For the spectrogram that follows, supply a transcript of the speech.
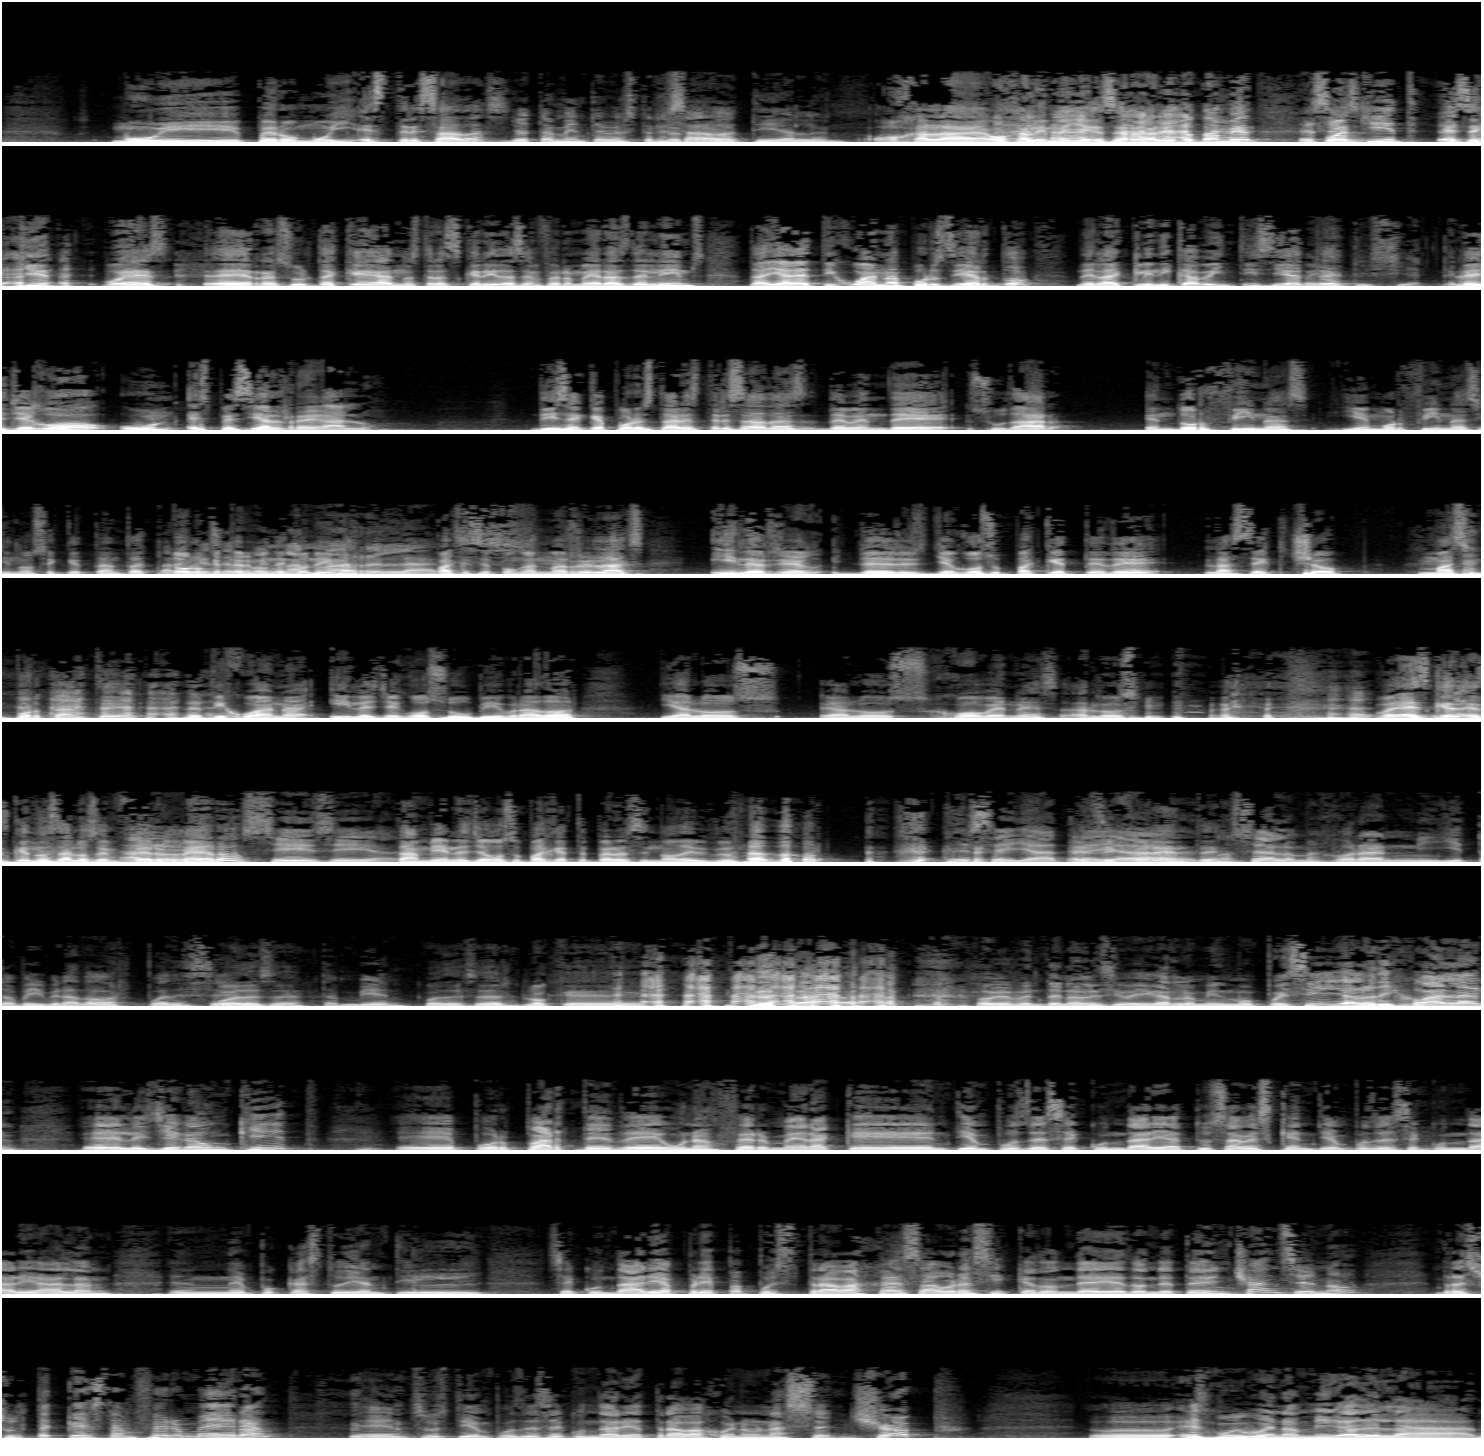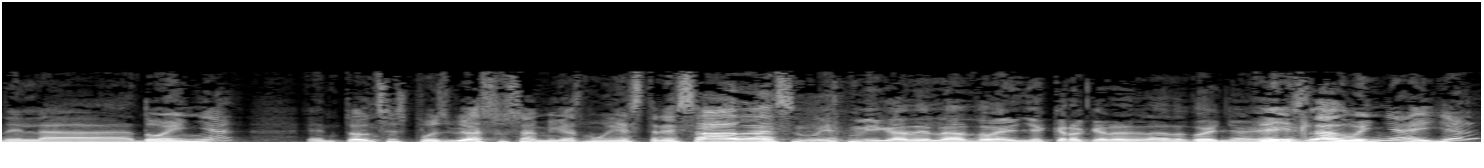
muy, pero muy estresadas. Yo también te veo estresado a ti, Alan. Ojalá, ojalá y me llegue ese regalito también. Ese pues, kit. Ese kit, pues, eh, resulta que a nuestras queridas enfermeras del IMSS, de allá de Tijuana, por cierto, de la clínica 27, 27. les llegó un especial regalo. Dicen que por estar estresadas deben de sudar endorfinas y hemorfinas y no sé qué tanta, Para todo lo que que se termine con relax. para que se pongan más relax. Y les, les llegó su paquete de la sex shop más importante de Tijuana y les llegó su vibrador. Y a los a los jóvenes, a los... Bueno, es que es que no sé, a los A los- enfermeros sí, sí. también les llegó su paquete, pero ese no de vibrador. Ese ya traía, diferente. no sé, a lo mejor anillito vibrador, puede ser. Puede ser. También. Puede ser, lo que... Obviamente no les iba a llegar lo mismo. Pues sí, ya lo dijo Alan, eh, les llega un kit eh, por parte de una enfermera que en tiempos de secundaria, tú sabes que en tiempos de secundaria, Alan, en época estudiantil, secundaria, prepa, pues trabajas ahora sí que donde, donde te den chance, ¿no? Resulta que esta enfermera, en sus tiempos de secundaria, trabajó en una set shop. Uh, es muy buena amiga de la, de la dueña. Entonces, pues vio a sus amigas muy estresadas. Muy amiga de la dueña, creo que era la dueña ella. ¿Es la dueña ella?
